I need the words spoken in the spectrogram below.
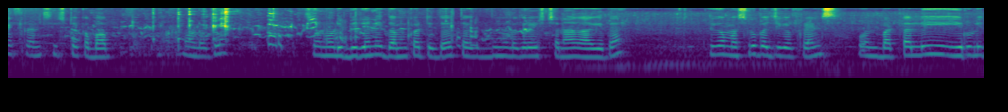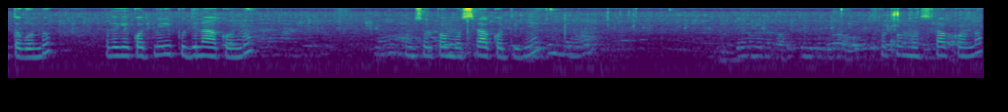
ಸೊ ಫ್ರೆಂಡ್ಸ್, ಇಷ್ಟೇ ಕಬಾಬ್ ಮಾಡೋದು. ಸೊ ನೋಡಿ, ಬಿರಿಯಾನಿ ದಮ್ ಕಟ್ಟಿದೆ. ತೆಗೆದು ನೋಡಿದ್ರೆ ಎಷ್ಟು ಚೆನ್ನಾಗಾಗಿದೆ. ಈಗ ಮೊಸರು ಬಜ್ಜಿಗೆ ಫ್ರೆಂಡ್ಸ್, ಒಂದು ಬಟ್ಟಲ್ಲಿ ಈರುಳ್ಳಿ ತಗೊಂಡು, ಅದಕ್ಕೆ ಕೊತ್ತಂಬರಿ ಪುದೀನ ಹಾಕ್ಕೊಂಡು ಒಂದು ಸ್ವಲ್ಪ ಮೊಸರು ಹಾಕೋತೀನಿ ಸ್ವಲ್ಪ ಮೊಸರು ಹಾಕ್ಕೊಂಡು,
